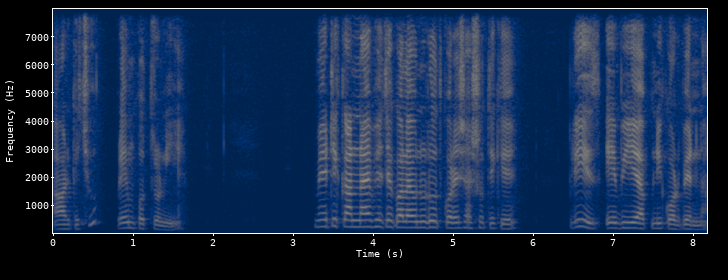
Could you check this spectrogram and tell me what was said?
আর কিছু প্রেমপত্র নিয়ে। মেয়েটি কান্নায় ভেজে গলায় অনুরোধ করে শাশ্বতীকে, প্লিজ এ বিয়ে আপনি করবেন না।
